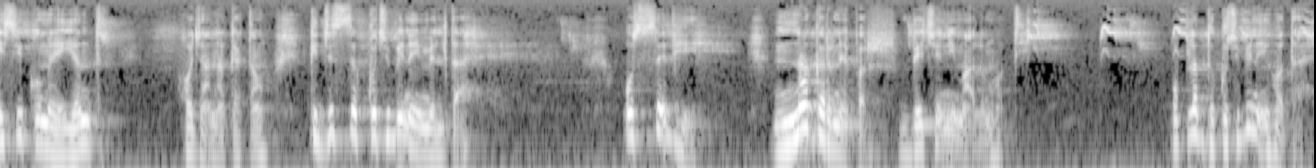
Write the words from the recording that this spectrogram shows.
इसी को मैं यंत्र हो जाना कहता हूँ कि जिससे कुछ भी नहीं मिलता है, उससे भी न करने पर बेचैनी मालूम होती। उपलब्ध कुछ भी नहीं होता है,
